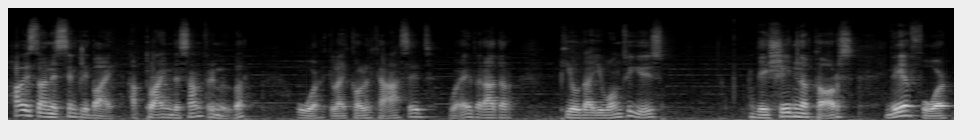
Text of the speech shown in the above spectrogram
how it's done is simply by applying the sun remover or glycolic acid, whatever other peel that you want to use. The shading occurs, therefore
